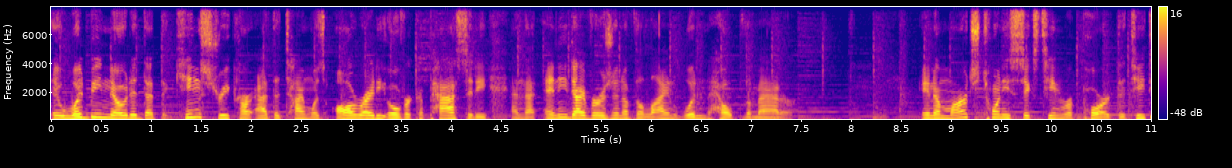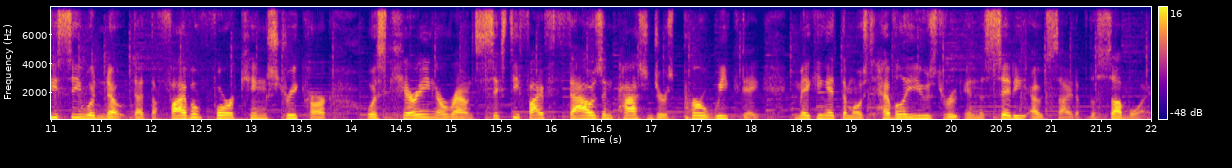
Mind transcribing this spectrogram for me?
It would be noted that the King streetcar at the time was already over capacity and that any diversion of the line wouldn't help the matter. In a March 2016 report, the TTC would note that the 504 King streetcar was carrying around 65,000 passengers per weekday, making it the most heavily used route in the city outside of the subway.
